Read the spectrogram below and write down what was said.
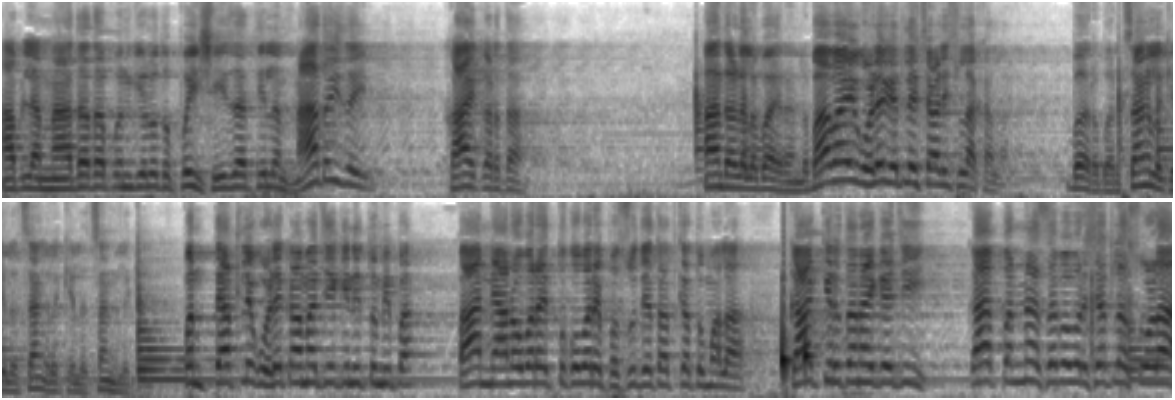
आपल्या नादात आपण गेलो तर पैसेही जातील नादही जाईल. काय करता? आंधळाला बाहेर आणलं. बाबा हे घोडे घेतले चाळीस लाखाला. बरं बरं चांगलं केलं चांगलं केलं चांगलं केलं. पण त्यातले गोळे कामाचे की नाही तुम्ही पा पा ज्ञानोबर आहे तुकोबर आहे फसू देतात का तुम्हाला? का कीर्तन ऐकायची? का पन्नासाव्या वर्षातला सोळा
